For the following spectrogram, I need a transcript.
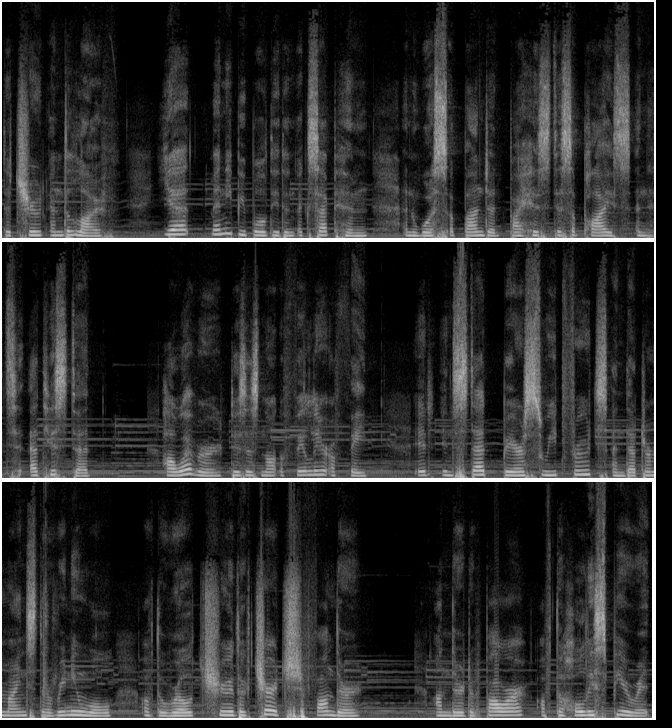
the truth, and the life. Yet many people didn't accept Him and was abandoned by His disciples and at His death. However, this is not a failure of faith. It instead bears sweet fruits and determines the renewal of the world through the church founder under the power of the Holy Spirit.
